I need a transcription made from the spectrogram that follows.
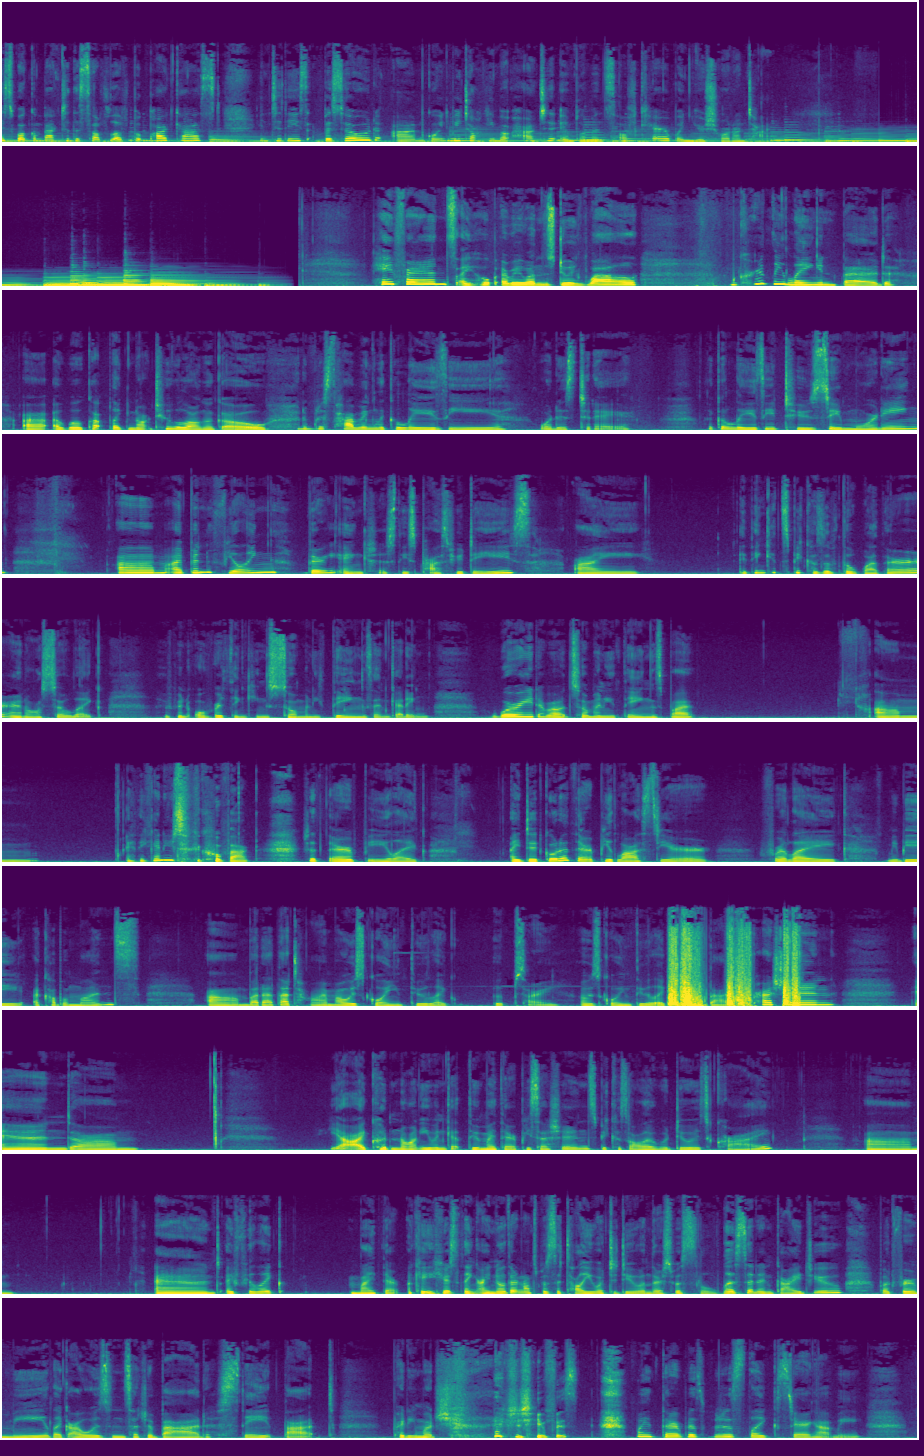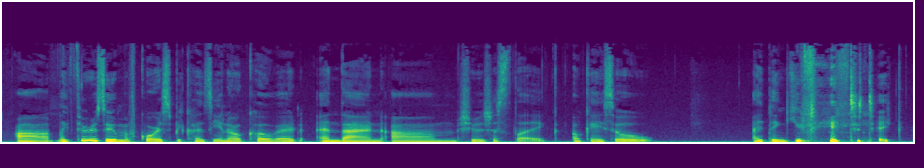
guys, welcome back to the Self Love Book Podcast. In today's episode, I'm going to be talking about how to implement self care when you're short on time. Hey, friends, I hope everyone's doing well. I'm currently laying in bed. Uh, I woke up like not too long ago, and I'm just having like a lazy, what is today? Like a lazy Tuesday morning. Um, I've been feeling very anxious these past few days. I I think it's because of the weather and also like I've been overthinking so many things and getting worried about so many things, but um I think I need to go back to therapy. Like I did go to therapy last year for like maybe a couple months um, but at that time, I was going through like, oops, sorry, I was going through like really bad depression, and um, yeah, I could not even get through my therapy sessions because all I would do is cry. Um, and I feel like my ther okay here's the thing. I know they're not supposed to tell you what to do and they're supposed to listen and guide you but for me like i was in such a bad state that pretty much she was my therapist was just like staring at me. Um like through zoom of course because you know covid. And then um she was just like okay so i think you need to take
